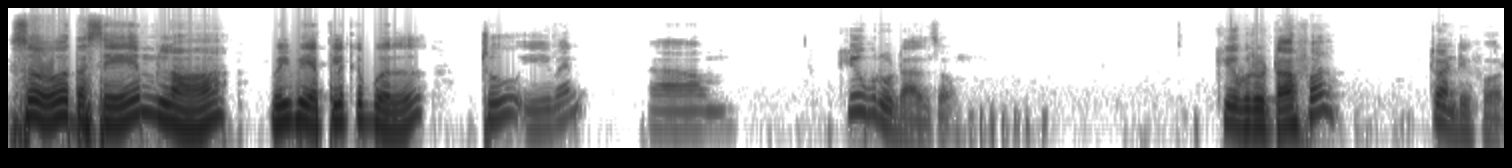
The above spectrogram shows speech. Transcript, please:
So the same law will be applicable to even um, cube root also. Cube root of 24.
